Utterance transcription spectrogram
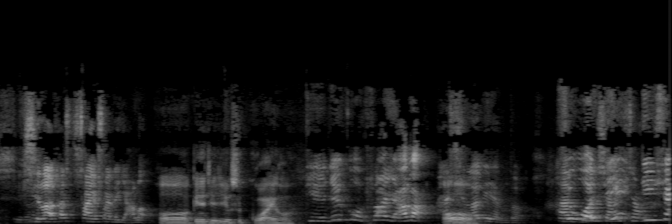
洗了，他刷也刷了牙了。哦，跟着姐姐又是乖哈。姐姐给我刷牙了，还洗了脸的。是我自己刷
